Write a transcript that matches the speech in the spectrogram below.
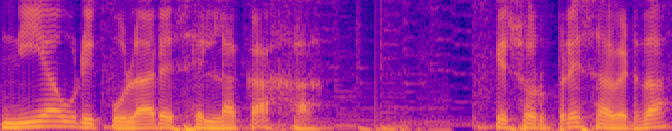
ni auriculares en la caja. Qué sorpresa, ¿verdad?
